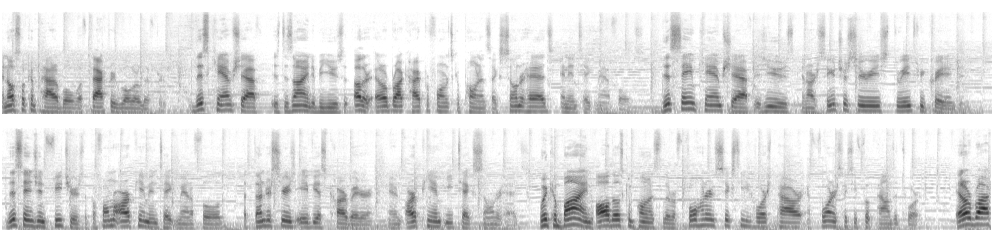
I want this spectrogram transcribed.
and also compatible with factory roller lifters. This camshaft is designed to be used with other Edelbrock high-performance components like cylinder heads and intake manifolds. This same camshaft is used in our Signature Series 383 crate engine. This engine features a Performer RPM intake manifold, a Thunder Series AVS carburetor, and RPM E-TEC cylinder heads. When combined, all those components deliver 460 horsepower and 460 foot-pounds of torque. Edelbrock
